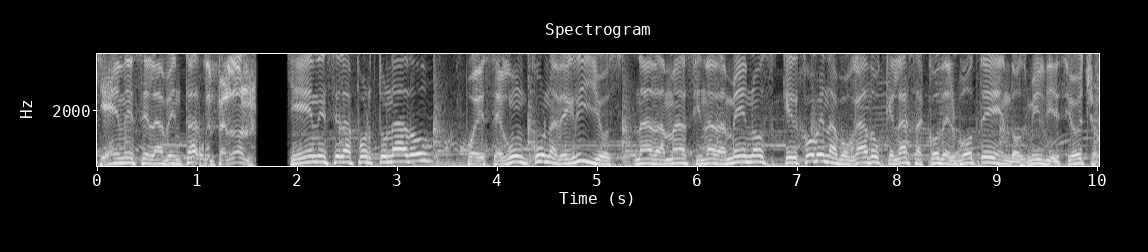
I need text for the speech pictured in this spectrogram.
¿Quién es el aventado? Perdón. ¿Quién es el afortunado? Pues según Cuna de Grillos, nada más y nada menos que el joven abogado que la sacó del bote en 2018.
